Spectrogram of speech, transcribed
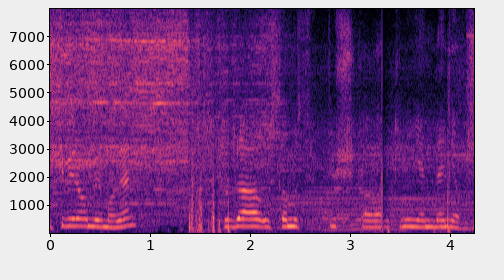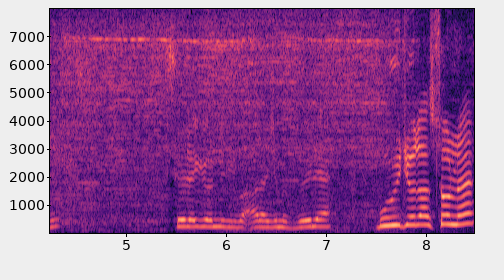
2011 model. Burada ustamız söktü. Şu kavantini yeniden yapacağız. Şöyle gördüğünüz gibi aracımız böyle. Bu videodan sonra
